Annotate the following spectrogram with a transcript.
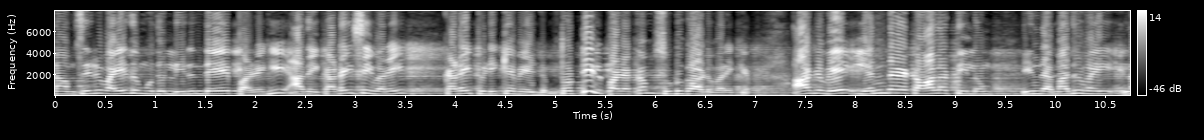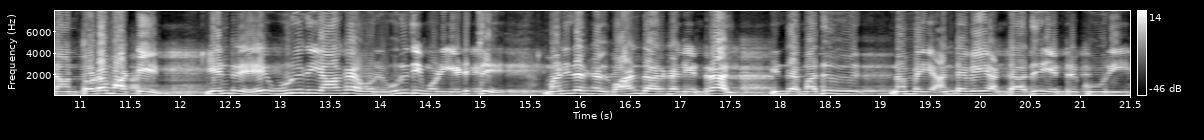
நாம் சிறு வயது முதல் இருந்தே பழகி அதை கடைசி வரை கடைபிடிக்க வேண்டும். தொட்டில் பழக்கம் சுடுகாடு வரைக்கும். ஆகவே எந்த காலத்திலும் இந்த மதுவை நான் தொடமாட்டேன் என்று உறுதியாக ஒரு உறுதிமொழி எடுத்து மனிதர்கள் வாழ்ந்தார்கள் என்றால் இந்த மது நம்மை அண்டவே அண்டாது என்று கூறி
